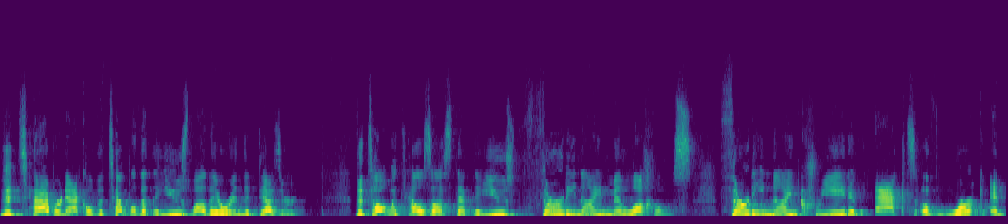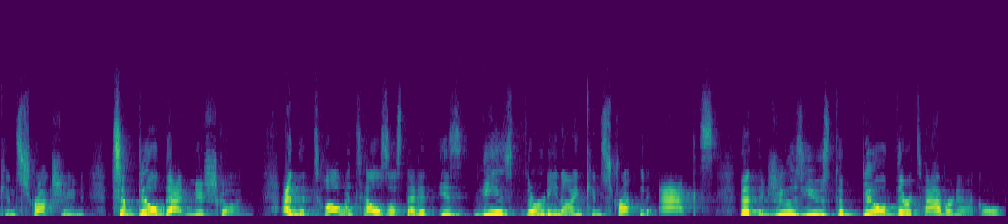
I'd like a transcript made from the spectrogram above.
the tabernacle, the temple that they used while they were in the desert, the Talmud tells us that they used 39 melachos, 39 creative acts of work and construction to build that Mishkan. And the Talmud tells us that it is these 39 constructed acts that the Jews used to build their tabernacle,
